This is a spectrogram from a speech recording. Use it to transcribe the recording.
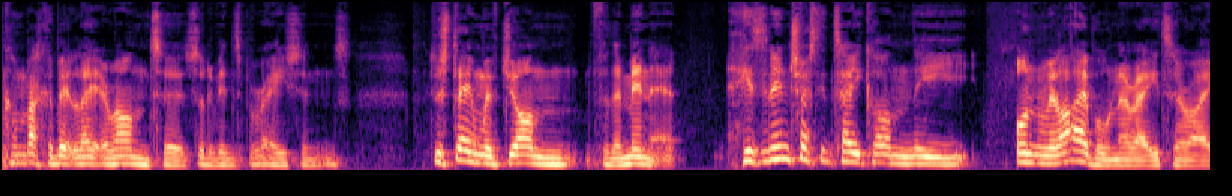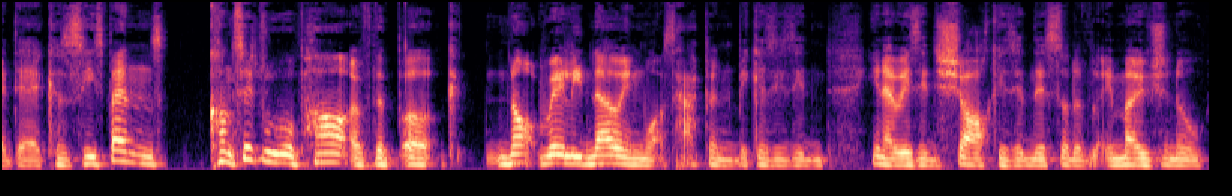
come back a bit later on to sort of inspirations. Just staying with John for the minute, he's an interesting take on the unreliable narrator idea because he spends considerable part of the book not really knowing what's happened because he's in you know he's in shock he's in this sort of emotional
